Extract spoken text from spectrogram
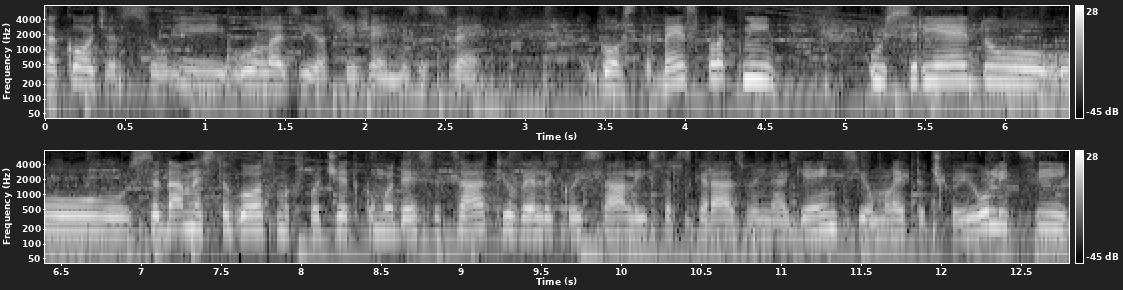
također su i ulazi i osvježenje za sve goste besplatni. U srijedu u 17.8. s početkom u 10 sati u velikoj sali Istarske razvojne agencije u Mletačkoj ulici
